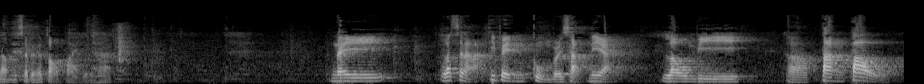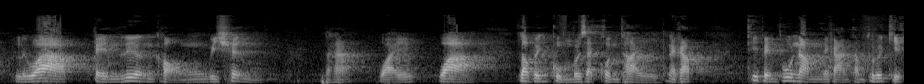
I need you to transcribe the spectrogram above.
นำเสนอต่อไปนะฮะในลักษณะที่เป็นกลุ่มบริษัทเนี่ยเรามีตั้งเป้า หรือว่าเป็นเรื่องของ vision นะฮะไว้ว่าเราเป็นกลุ่มบริษัทคนไทยนะครับ ที่เป็นผู้นำในการทำธุรกิจ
